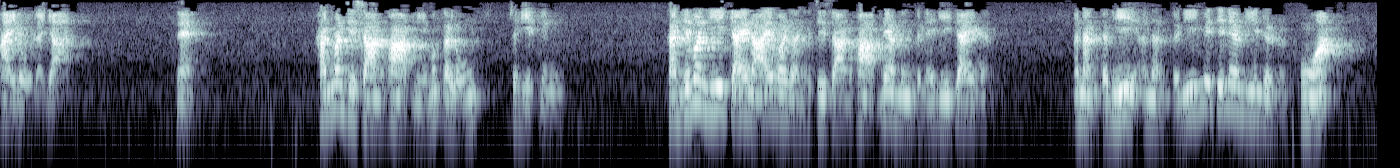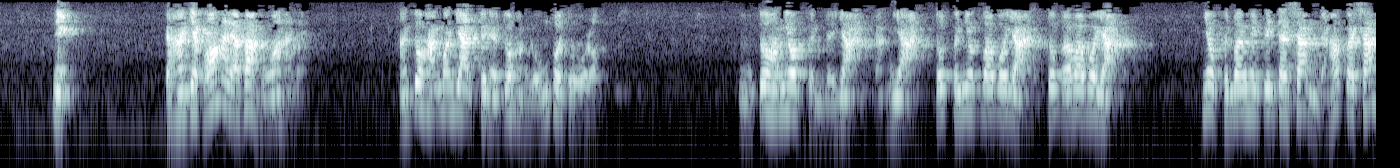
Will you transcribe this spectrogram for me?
ให้โดดละยานเนี่ยขันมันสิสร้างภาพนี่มันก็หลงสนิดหนึ่งการที่มันดีใจหลายว่าสันสิสร้างภาพแนวหนึ่งก็ในดีใจกัน อันนั้นก็ดี อันนั้นก็ดีไม่ใช่แนวดีเดือดหัว เนี่ยการจะของอะไรฟ้าหัวหันเนี่ยหันตัวหังบางยัดเป็นตัวหังหลงพอโตหรอกตัวหังยกขึ้นเลยยานหังยานตัวเป็นยกว่าบ่ยานตัวกับว่าบ่ยานยกขึ้นว่าไม่เป็นตาสั่งเขาก็สั่ง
